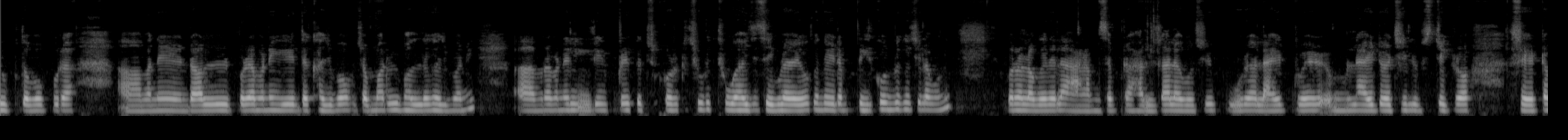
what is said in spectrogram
ଲୁକ୍ ଦେବ ପୁରା ମାନେ ଡଲ୍ ପୁରା ମାନେ ଇଏ ଦେଖାଯିବ ଜମାରୁ ବି ଭଲ ଦେଖାଯିବନି ପୁରା ମାନେ ଲିପ୍ରେ କିଛି କିଛି ଗୋଟେ ଥୁଆ ହେଇଛି ସେଇଭଳିଆ ଲାଗିବ କିନ୍ତୁ ଏଇଟା ବିଲକୁଲ୍ ବି କିଛି ଲାଗୁନି ପୁରା ଲଗେଇଦେଲେ ଆରାମସେ ପୁରା ହାଲକା ଲାଗୁଛି ପୁରା ଲାଇଟ୍ ଲାଇଟ୍ ଅଛି ଲିପଷ୍ଟିକ୍ର ସେଟ୍ଟା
